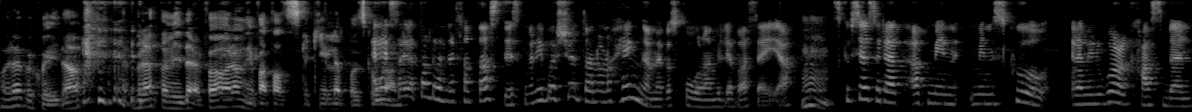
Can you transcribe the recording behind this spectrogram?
Vad är det här för skit? Ja. Berätta vidare. Få höra om din fantastiska kille på Jag skolan. säger att aldrig att han är fantastisk, men det är bara skönt att ha någon att hänga med på skolan, vill jag bara säga. Mm. Ska vi säga sådär att, att min, min school, eller min work husband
